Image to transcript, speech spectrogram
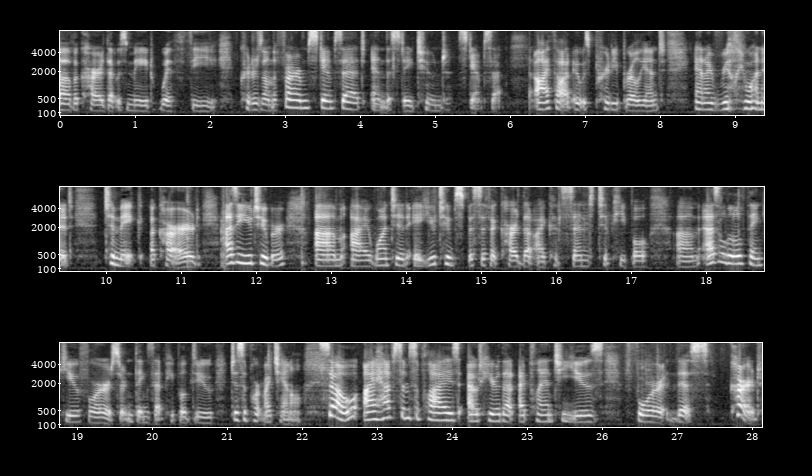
of a card that was made with the Critters on the Farm stamp set and the Stay Tuned stamp set. I thought it was pretty brilliant and I really wanted to make a card. As a YouTuber, um, I wanted a YouTube specific card that I could send to people um, as a little thank you for certain things that people do to support my channel. So I have some supplies out here that I plan to use for this card.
